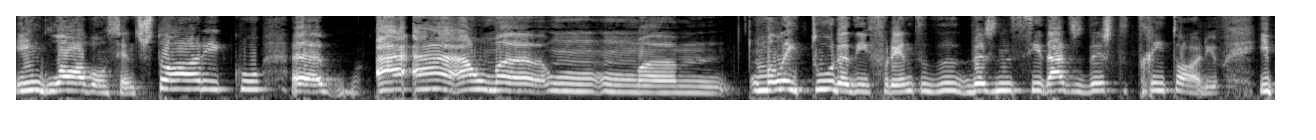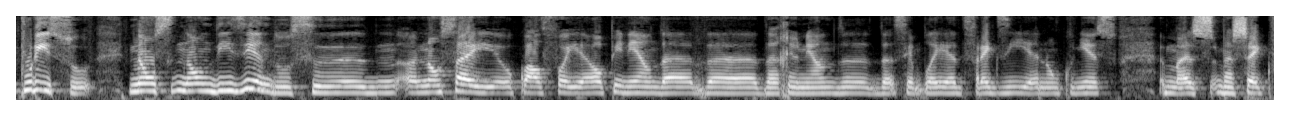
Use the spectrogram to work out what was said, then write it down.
Englobam um centro histórico, há, há, há uma, um, uma, uma leitura diferente de, das necessidades necessidades deste território. E por isso, não, se, não dizendo se, não sei qual foi a opinião da, da, da reunião de, da Assembleia de Freguesia, não conheço, mas, mas sei que,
